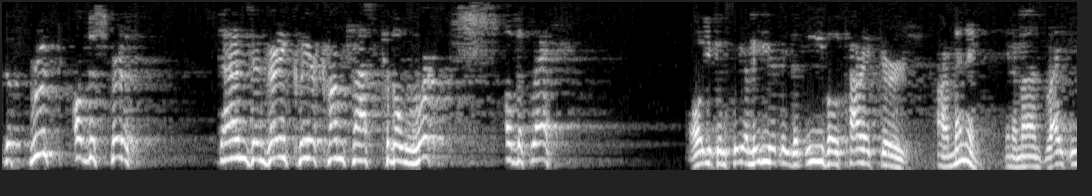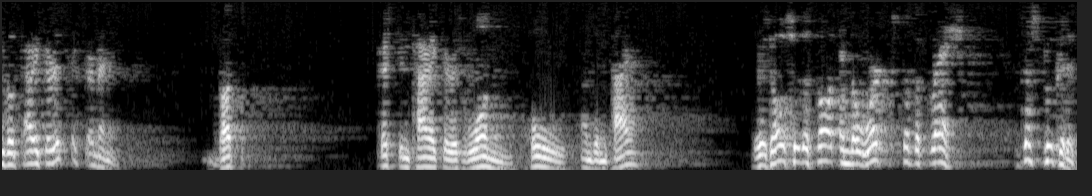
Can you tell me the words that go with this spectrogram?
The fruit of the Spirit stands in very clear contrast to the works of the flesh. Oh, you can see immediately that evil characters are many in a man's life. Evil characteristics are many. But Christian character is one, whole, and entire. There is also the thought in the works of the flesh. Just look at it.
